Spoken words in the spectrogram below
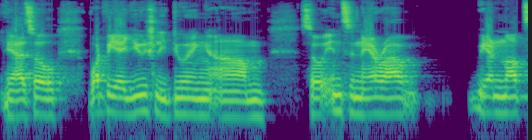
Yeah, so what we are usually doing, um, so in Synera, we are not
